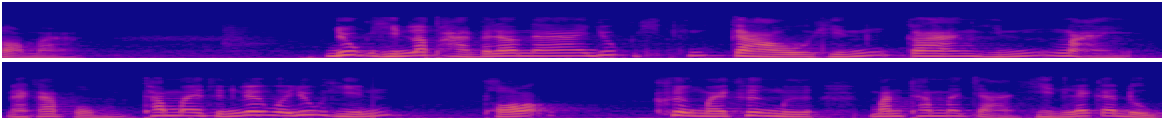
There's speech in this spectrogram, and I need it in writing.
ต่อมา ยุคหินเราผ่านไปแล้วนะ ยุคหินเก่าหินกลางหินใหม่นะครับผมทำไมถึงเรียกว่ายุคหิน เพราะเครื่องไม้เครื่องมือ มันทำมาจากหินและกระดูก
